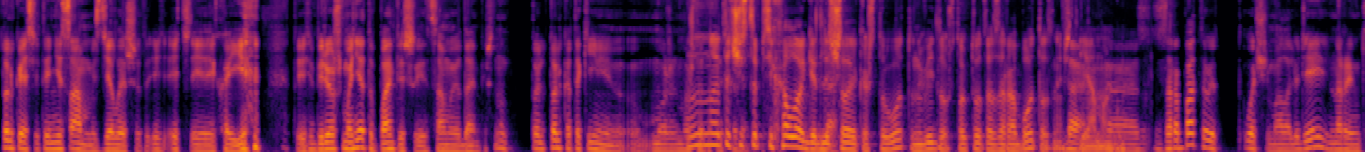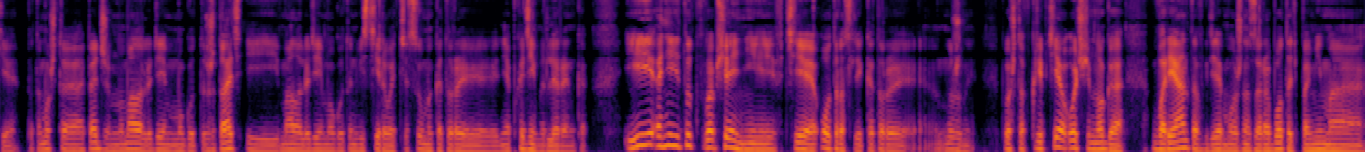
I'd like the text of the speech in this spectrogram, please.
Только если ты не сам сделаешь эти, эти хаи. То есть берешь монету, пампишь и сам ее дампишь. Ну, только такие можно... может ну, это, это чисто психология для да. человека, что вот он видел, что кто-то заработал, значит, да, я могу. Зарабатывает очень мало людей на рынке, потому что, опять же, ну, мало людей могут ждать, и мало людей могут инвестировать те суммы, которые необходимы для рынка. И они идут вообще не в те отрасли, которые нужны. Потому что в крипте очень много вариантов, где можно заработать помимо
